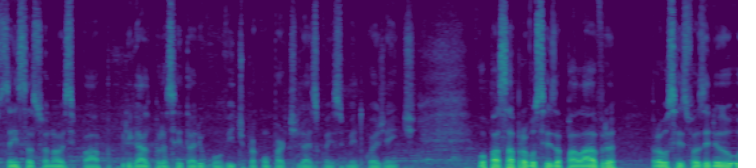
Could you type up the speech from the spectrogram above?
sensacional esse papo. Obrigado por aceitarem o convite para compartilhar esse conhecimento com a gente. Vou passar para vocês a palavra para vocês fazerem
